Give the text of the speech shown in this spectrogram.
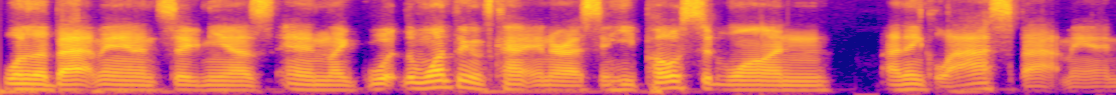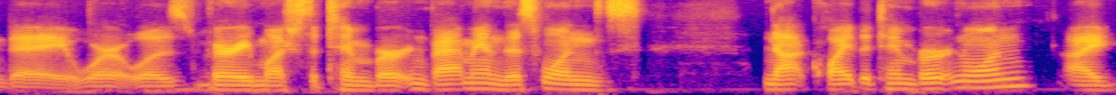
one of the Batman insignias, and like what, the one thing that's kind of interesting, he posted one I think last Batman Day where it was very much the Tim Burton Batman. This one's not quite the Tim Burton one. I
